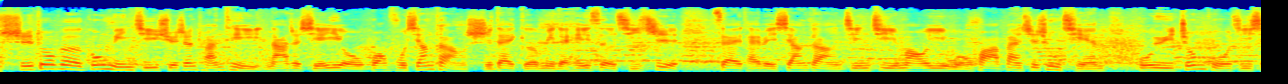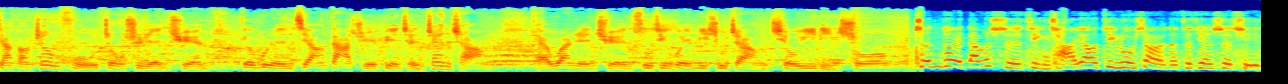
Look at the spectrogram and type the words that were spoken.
十多个公民及学生团体拿着写有“光复香港时代革命”的黑色旗帜，在台北香港经济贸易文化办事处前呼吁中国及香港政府重视人权，更不能将大学变成战场。台湾人权促进会秘书长邱依林说：“针对当时警察要进入校园的这件事情，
